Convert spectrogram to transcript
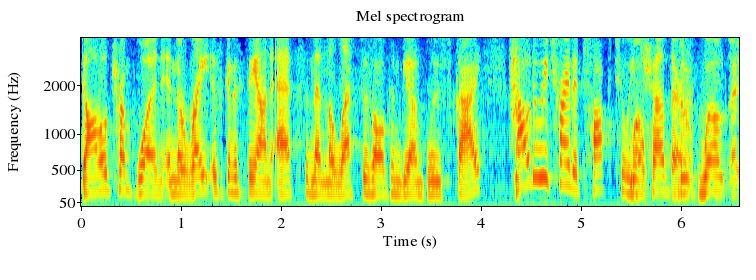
Donald Trump won, and the right is going to stay on X, and then the left is all going to be on blue sky. How do we try to talk to each other? the- well, uh,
